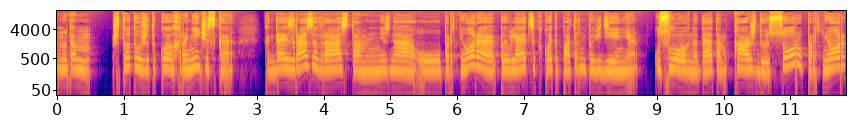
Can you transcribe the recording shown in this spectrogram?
ну, там что-то уже такое хроническое, когда из раза в раз, там, не знаю, у партнера появляется какой-то паттерн поведения условно, да, там каждую ссору партнер,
